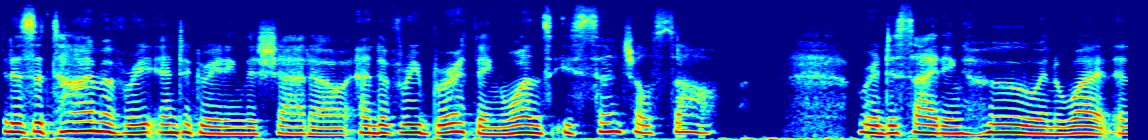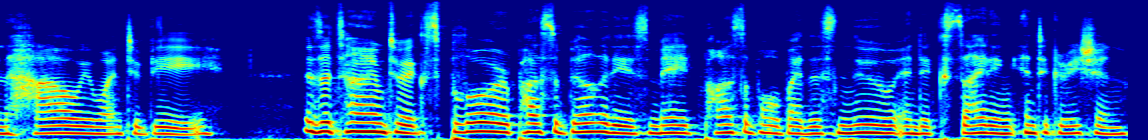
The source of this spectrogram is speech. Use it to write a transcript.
It is a time of reintegrating the shadow and of rebirthing one's essential self. We're deciding who and what and how we want to be is a time to explore possibilities made possible by this new and exciting integration.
